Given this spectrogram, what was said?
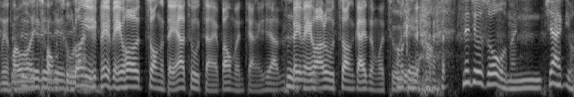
梅花鹿会冲出来。关于被梅花鹿撞，等一下处长也帮我们讲一下，被梅花鹿撞该怎么处理。OK，好，那就是说我们现在有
